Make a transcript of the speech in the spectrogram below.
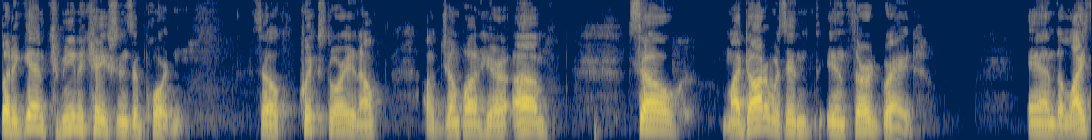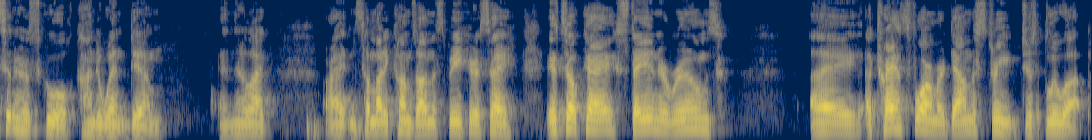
But again, communication is important. So, quick story, and I'll, I'll jump on here. Um, so, my daughter was in, in third grade, and the lights in her school kind of went dim. And they're like, all right, and somebody comes on the speaker and say, it's okay, stay in your rooms. A, a transformer down the street just blew up.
